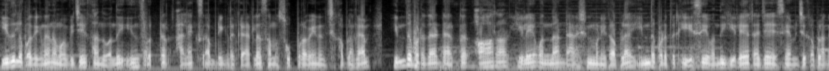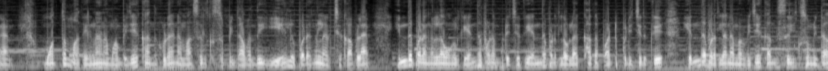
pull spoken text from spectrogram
இதில் பார்த்தீங்கன்னா நம்ம விஜயகாந்த் வந்து இன்ஸ்பெக்டர் அலெக்ஸ் அப்படிங்கிற கேரக்டரில் செம்ம சூப்பராகவே நடிச்சிருக்காப்புலங்க இந்த படத்தை டேரக்டர் ஆர் ஆர் இளையவன் தான் டைரக்ஷன் பண்ணிக்காப்புல இந்த படத்துக்கு இசை வந்து இளையராஜா இசையமைச்சிருக்காப்புலங்க மொத்தம் பார்த்தீங்கன்னா நம்ம விஜயகாந்த் கூட நம்ம சில்க் சுமிதா வந்து ஏழு படங்கள் நடிச்சிருக்காப்புல. இந்த படங்களில் உங்களுக்கு எந்த படம் பிடிச்சிருக்கு? எந்த படத்தில் உள்ள கதை பாட்டு பிடிச்சிருக்கு? எந்த படத்தில் நம்ம விஜயகாந்த் சில்க் சுமிதா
